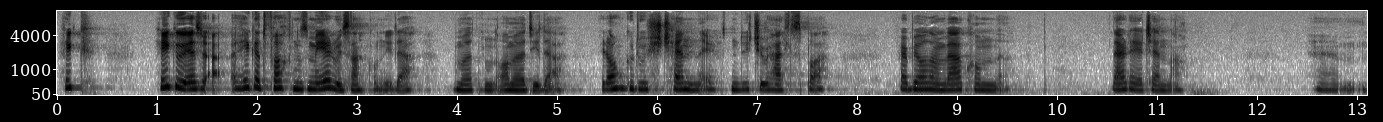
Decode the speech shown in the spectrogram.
Hygg. Hygg är hygg att folk som är i samkom i det. Möten och möte i det. Är det omkring du känner som du inte vill hälsa på? För att bjuda dem välkomna. Lär dig att känna. Um,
